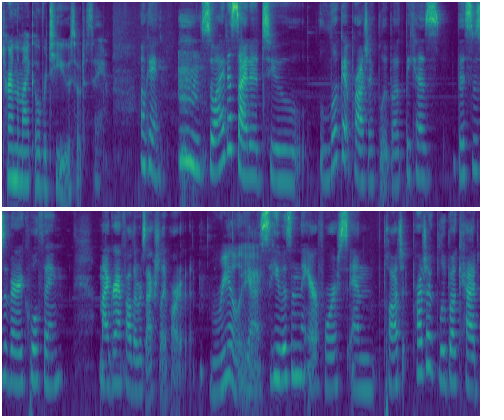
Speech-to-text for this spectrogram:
turn the mic over to you, so to say. Okay, so I decided to look at Project Blue Book because this is a very cool thing. My grandfather was actually a part of it. Really? Yes, he was in the Air Force, and Project, Project Blue Book had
